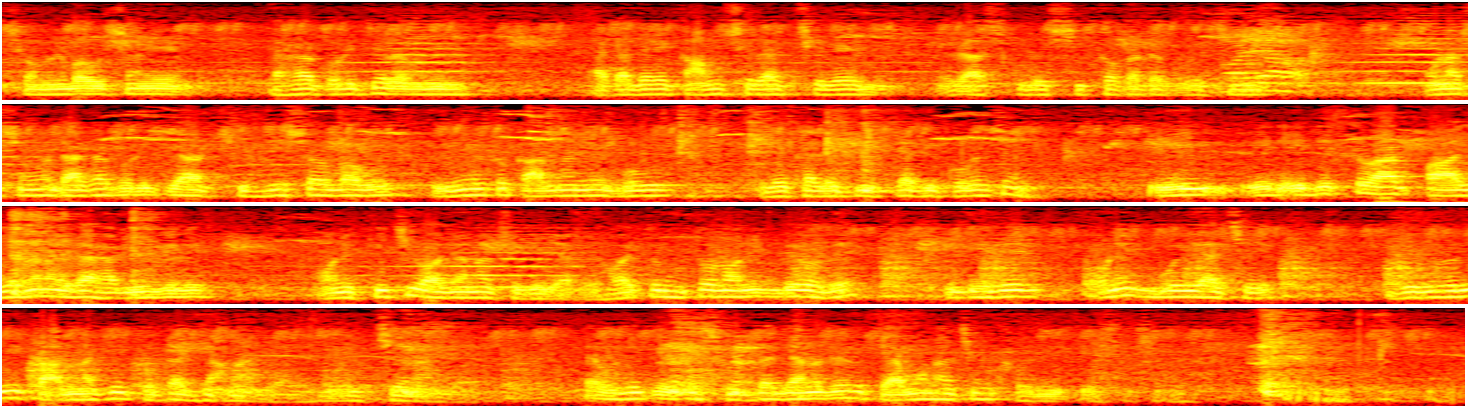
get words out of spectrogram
সৌমেনবাবুর সঙ্গে দেখা করেছিলেন উনি একাধারে কাউন্সিলার ছিলেন এরা স্কুলের শিক্ষকতা করেছেন ওনার সঙ্গে দেখা করেছি আর সিদ্ধেশ্বরবাবু তিনিও তো নিয়ে বহু লেখালেখি ইত্যাদি করেছেন। এই এদের তো আর পাওয়া যাবে না, এরা হারিয়ে গেলে অনেক কিছু অজানা থেকে যাবে। হয়তো নতুন অনেক বেরোবে কিন্তু এদের অনেক বই আছে। যেগুলো নিয়ে কার নাকি কোটা জানা যায় চেনা যায়। তাই ওদেরকে শ্রদ্ধা জানাতে কেমন আছেন? খোঁজ নিতে এসেছিলেন।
